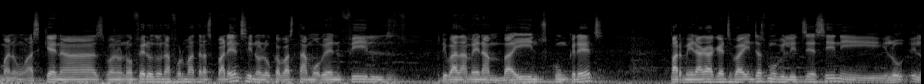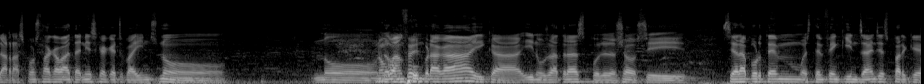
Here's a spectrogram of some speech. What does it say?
bueno, esquenes, bueno, no fer-ho d'una forma transparent, sinó el que va estar movent fils privadament amb veïns concrets per mirar que aquests veïns es mobilitzessin i, i, la resposta que va tenir és que aquests veïns no, no, No no, van van fer. combregar i, que, i nosaltres, doncs és això, si, si ara portem, estem fent 15 anys és perquè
